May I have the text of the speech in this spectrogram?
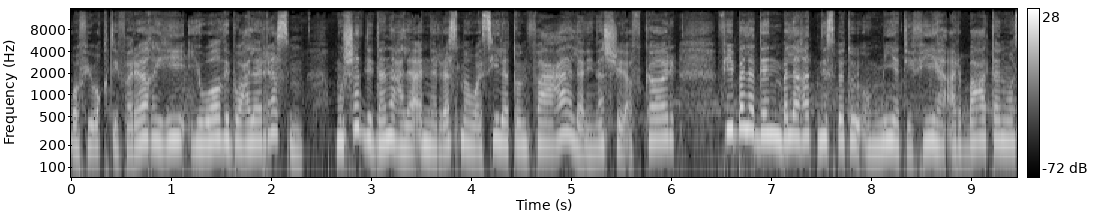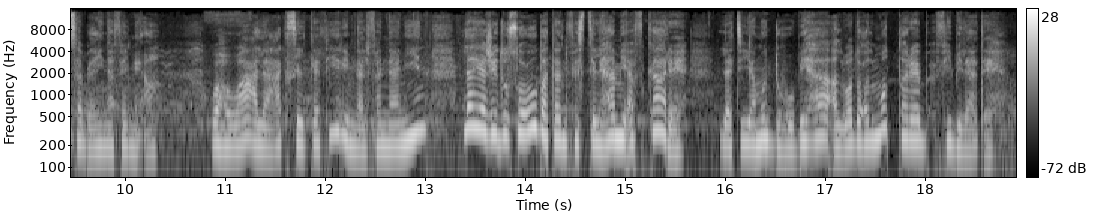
وفي وقت فراغه يواظب على الرسم مشددا على أن الرسم وسيلة فعالة لنشر الأفكار في بلد بلغت نسبة الأمية فيه 74% وهو على عكس الكثير من الفنانين لا يجد صعوبة في استلهام أفكاره التي يمده بها الوضع المضطرب في بلاده.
